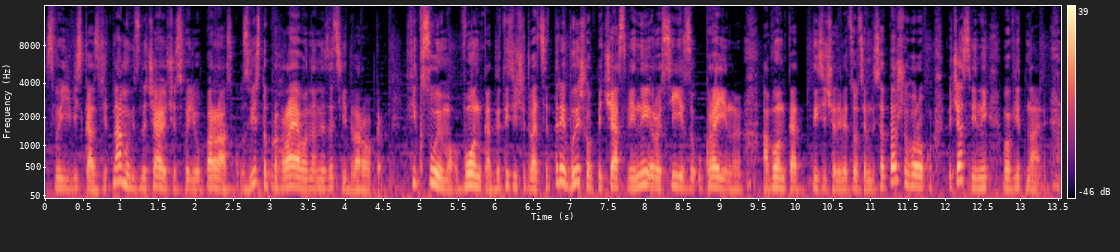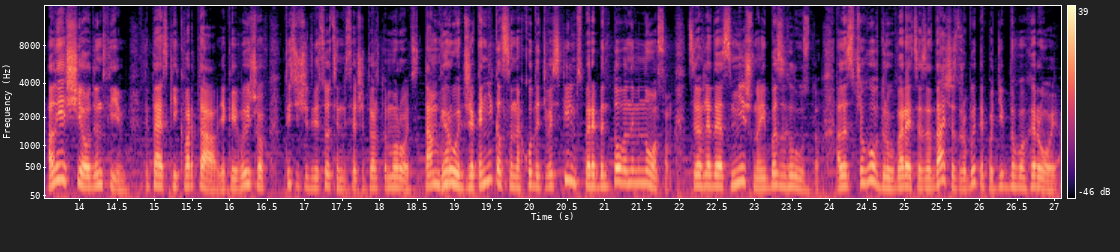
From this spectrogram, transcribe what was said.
свої війська з В'єтнаму, відзначаючи свою поразку. Звісно, програє вона не за ці два роки. Фіксуємо, Вонка 2023 вийшов під час війни Росії з Україною, а Вонка 1971 року під час війни во В'єтнамі. Але є ще один фільм Китайський квартал, який вийшов в 1974 році. Там герой Джека Ніколсона ходить весь фільм з перебинтованим носом. Це виглядає смішно і безглуздо. Але з чого вдруг береться задача зробити подібного героя?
